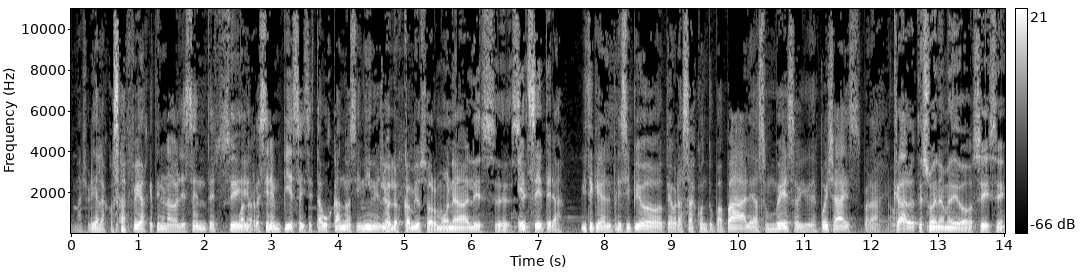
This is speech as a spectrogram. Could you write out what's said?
mayoría de las cosas feas que tiene un adolescente, Sí. cuando recién empieza y se está buscando a sí mismo, Lo- los cambios hormonales, eh, etcétera. Viste que al principio te abrazás con tu papá, le das un beso y después ya es para. Claro, te suena medio, sí, sí.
